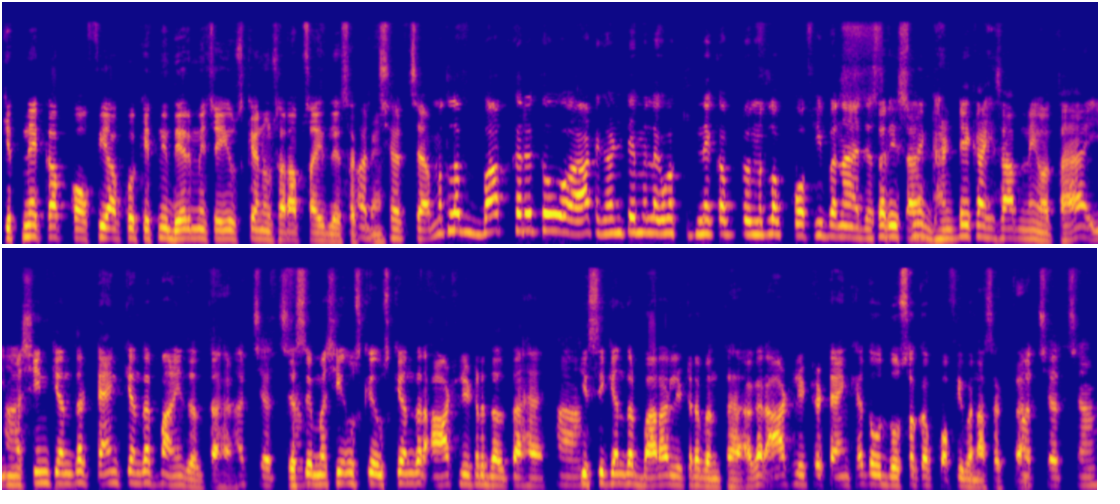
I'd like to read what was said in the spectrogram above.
कितने कप कॉफ़ी आपको कितनी देर में चाहिए उसके अनुसार आप साइज़ ले सकते हैं। अच्छा अच्छा। मतलब बात करें तो आठ घंटे में लगभग कितने कप मतलब कॉफ़ी बनाया जा सर इसमें घंटे का हिसाब नहीं होता है हाँ। मशीन के अंदर टैंक के अंदर पानी डलता है अच्छा अच्छा जैसे मशीन उसके उसके अंदर आठ लीटर डलता है हाँ। किसी के अंदर बारह लीटर बनता है अगर आठ लीटर टैंक है तो वो दो सौ कप कॉफ़ी बना सकता है अच्छा अच्छा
